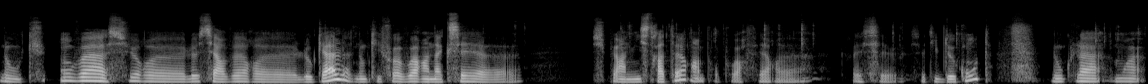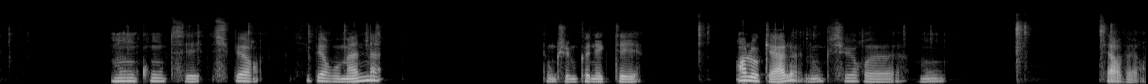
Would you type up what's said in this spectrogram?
Donc, on va sur euh, le serveur euh, local. Donc, il faut avoir un accès euh, super administrateur hein, pour pouvoir faire créer ce, type de compte. Donc là, moi, mon compte, c'est super, Superwoman. Donc, je vais me connecter en local, donc sur mon serveur.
